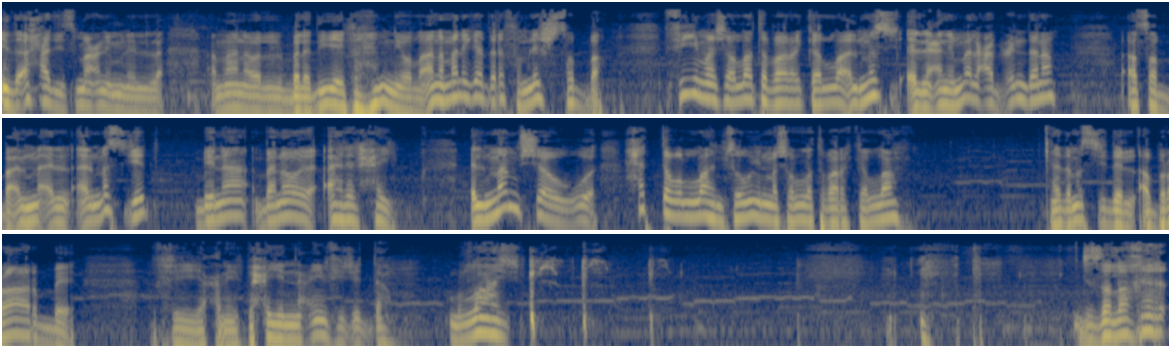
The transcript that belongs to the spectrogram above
إذا أحد يسمعني من الأمانة والبلدية يفهمني والله. أنا ماني قادر أفهم ليش صبة. في ما شاء الله تبارك الله المسجد يعني الملعب عندنا صبة. المسجد بناء بنوه أهل الحي. الممشى وحتى والله مسوين ما شاء الله تبارك الله. هذا مسجد الأبرار ب في يعني بحي النعيم في جدة. والله جزا الله خير.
